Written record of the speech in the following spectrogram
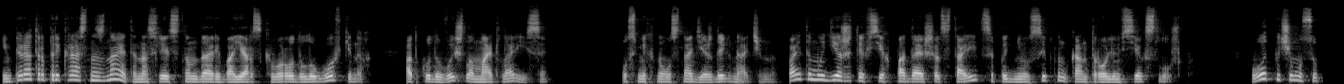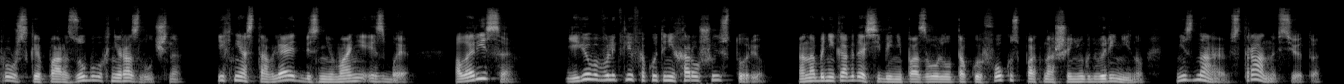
Император прекрасно знает о наследственном даре боярского рода Луговкиных, откуда вышла мать Ларисы усмехнулась Надежда Игнатьевна. Поэтому держит их всех подальше от столицы под неусыпным контролем всех служб. Вот почему супружеская пара Зубовых неразлучна. Их не оставляет без внимания СБ. А Лариса? Ее вовлекли в какую-то нехорошую историю. Она бы никогда себе не позволила такой фокус по отношению к дворянину. Не знаю, странно все это.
